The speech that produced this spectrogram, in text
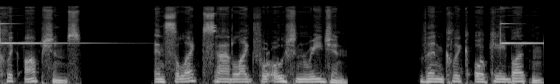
Click Options. And select Satellite for Ocean Region. Then click OK button.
